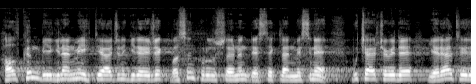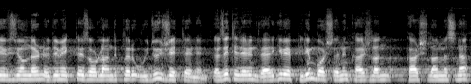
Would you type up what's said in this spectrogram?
halkın bilgilenme ihtiyacını giderecek basın kuruluşlarının desteklenmesine, bu çerçevede yerel televizyonların ödemekte zorlandıkları uydu ücretlerinin, gazetelerin vergi ve prim borçlarının karşılan, karşılanmasına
